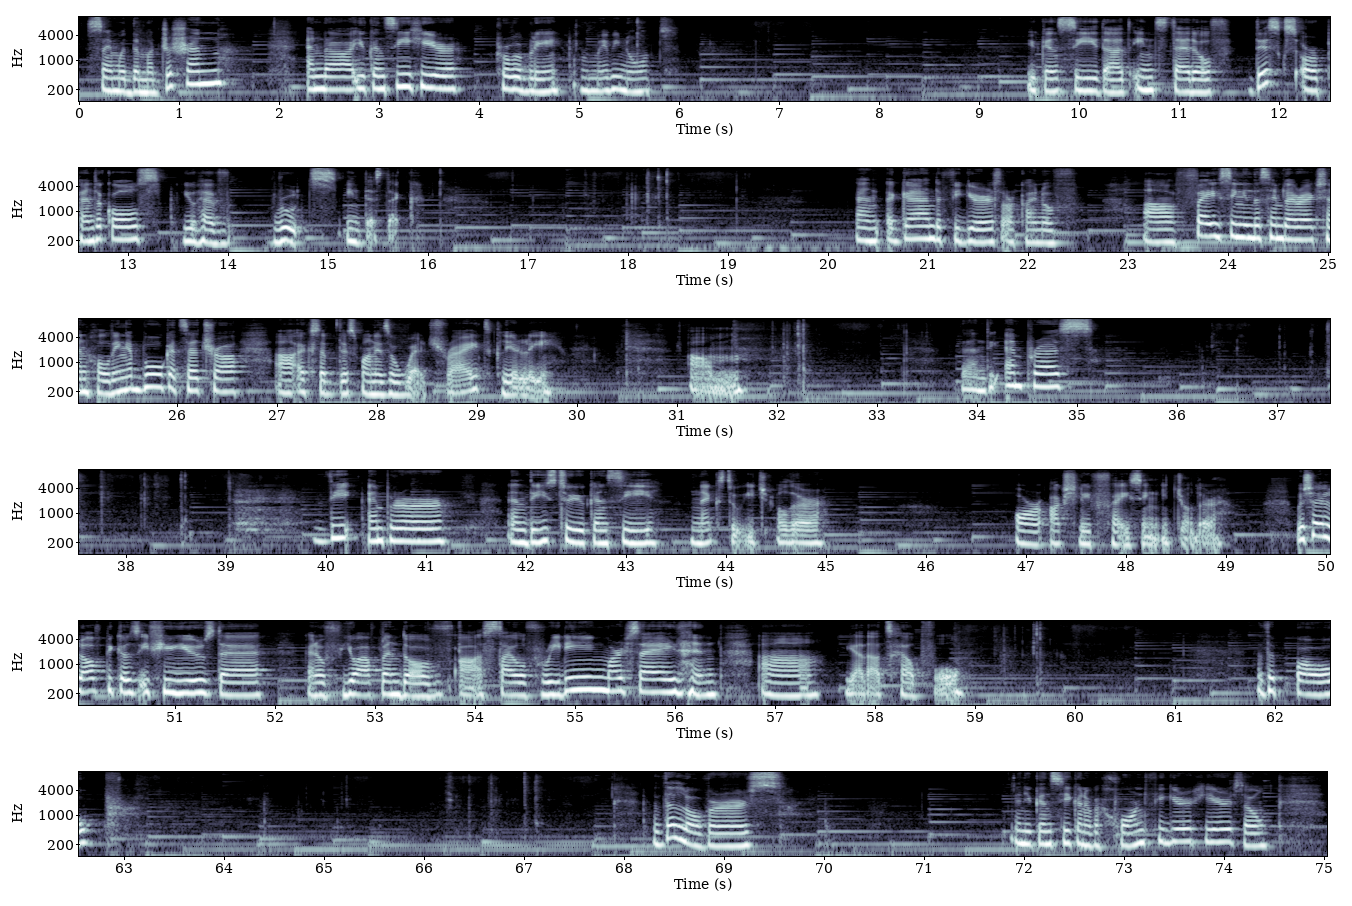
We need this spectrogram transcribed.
Same with the magician. And uh, you can see here, probably, or maybe not, you can see that instead of discs or pentacles, you have roots in this deck. And again, the figures are kind of uh, facing in the same direction, holding a book, etc. Uh, except this one is a wedge, right? Clearly. Um, then the Empress. The Emperor. And these two you can see next to each other or actually facing each other which I love because if you use the kind of Yoav Ben-Dov uh, style of reading Marseille, then uh, yeah, that's helpful. The Pope. The Lovers. And you can see kind of a horned figure here. So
